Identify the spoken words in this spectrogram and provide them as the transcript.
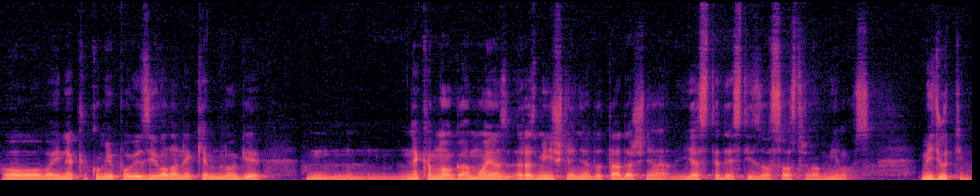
Ovaj, nekako mi je povezivala neke mnoge, neka mnoga moja razmišljanja do tadašnja jeste da je stizao sa ostrava Milosa. Međutim,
